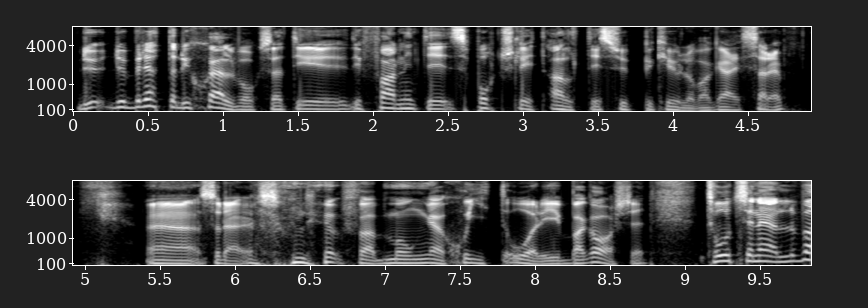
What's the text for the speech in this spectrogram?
Du, du berättade själv också att det, det fan inte sportsligt alltid superkul att vara gaisare. Uh, sådär, du har för många skitår i bagaget. 2011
